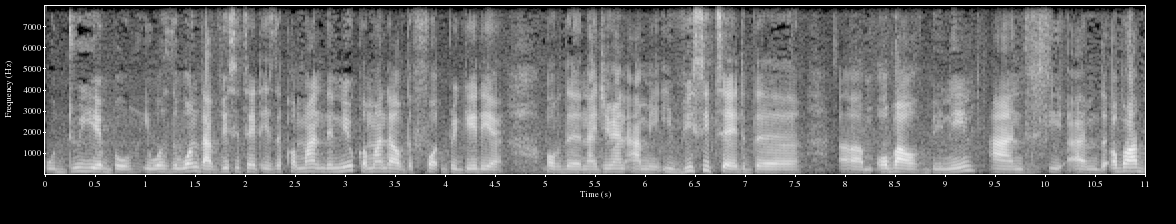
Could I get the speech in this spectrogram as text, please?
Uduyebo, he was the one that visited, is the, command, the new commander of the 4th Brigadier of the Nigerian Army. He visited the um, Oba of Benin and he, um, the Oba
